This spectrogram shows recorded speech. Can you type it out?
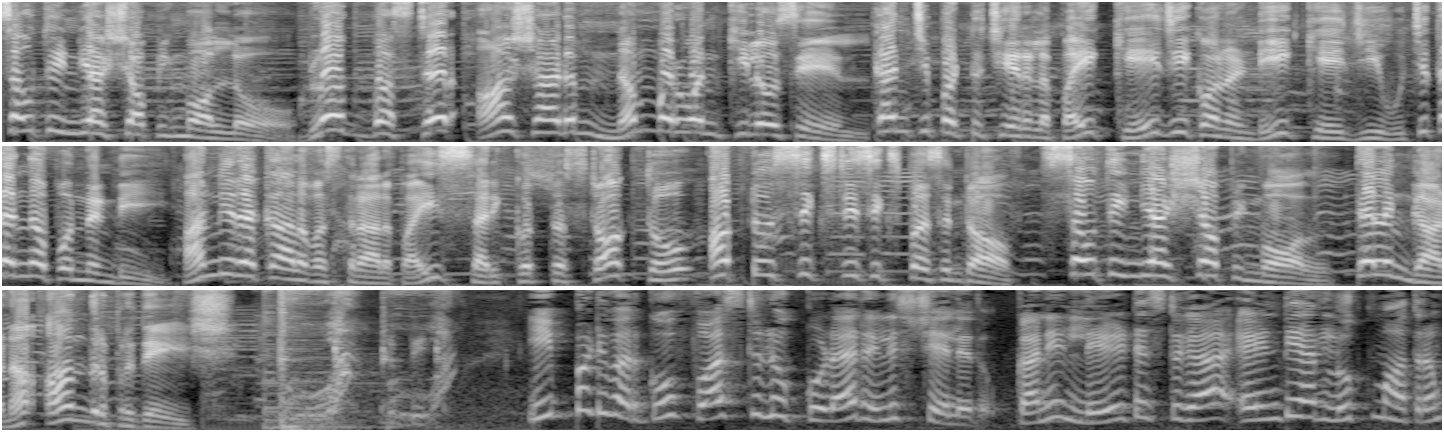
సౌత్ ఇండియా షాపింగ్ మాల్లో బ్లాక్ బస్టర్ ఆషాఢం number one kilo sale. Kanchi పట్టు చీరలపై కేజీ కొనండి కేజీ ఉచితంగా పొందండి. అన్ని రకాల వస్త్రాలపై సరికొత్త స్టాక్తో up to sixty six percent off South India shopping mall Telangana Andhra Pradesh. ఇప్పటి వరకు ఫస్ట్ లుక్ కూడా రిలీజ్ చేయలేదు. కానీ లేటెస్ట్గా ఎన్టీఆర్ లుక్ మాత్రం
